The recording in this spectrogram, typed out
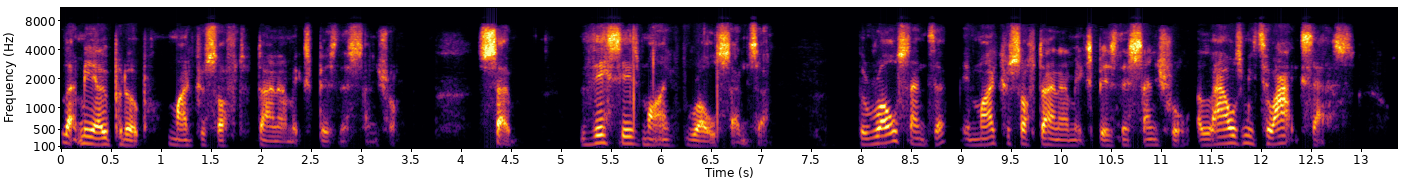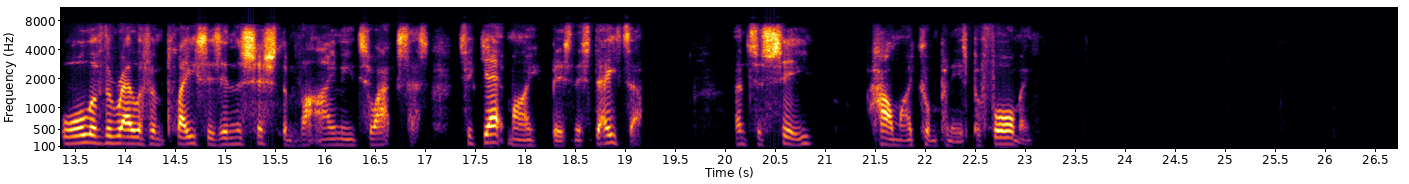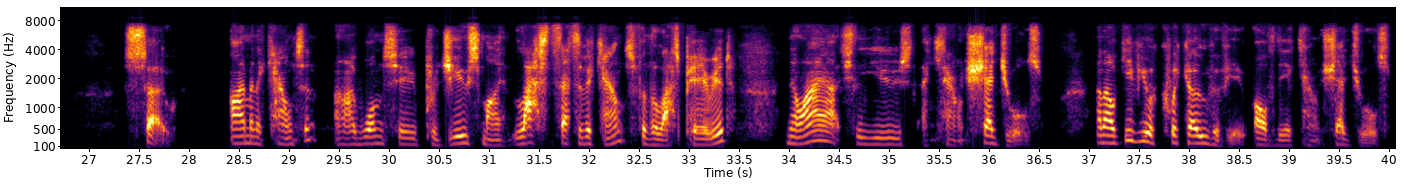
let me open up Microsoft Dynamics Business Central. So this is my role center. The role center in Microsoft Dynamics Business Central allows me to access all of the relevant places in the system that I need to access to get my business data and to see how my company is performing. So I'm an accountant and I want to produce my last set of accounts for the last period. Now I actually use account schedules and I'll give you a quick overview of the account schedules.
